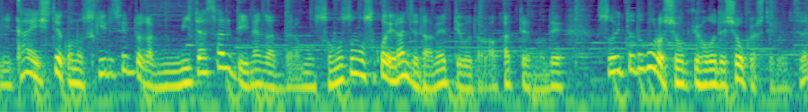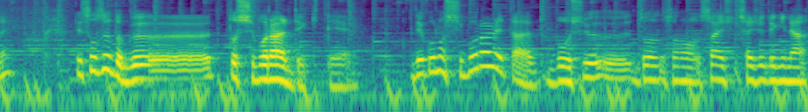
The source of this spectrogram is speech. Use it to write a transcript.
に対してこのスキルセットが満たされていなかったらもうそもそもそこを選んじゃダメっていうことは分かってるのでそういったところを消去法で消去していくんですよね。でそうするとぐっと絞られてきてでこの絞られた募集とその最最終的な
